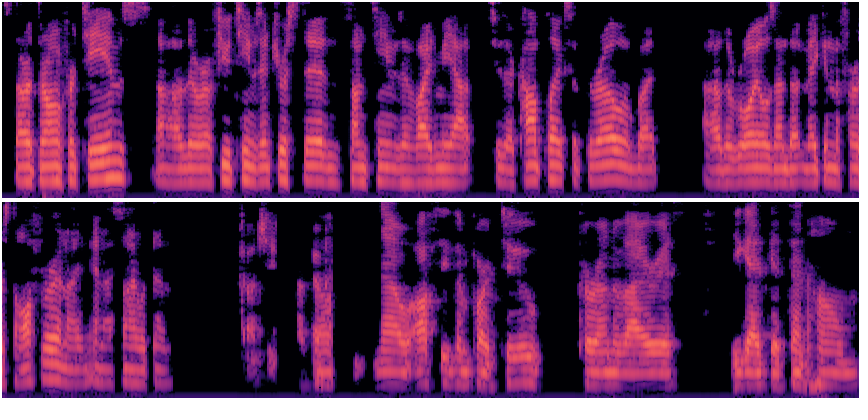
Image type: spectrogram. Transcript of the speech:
started throwing for teams. Uh, there were a few teams interested, and some teams invited me out to their complex to throw. But uh, the Royals ended up making the first offer, and I and I signed with them. Got you. Okay. now, off season part two, coronavirus. You guys get sent home.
